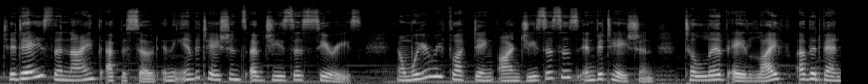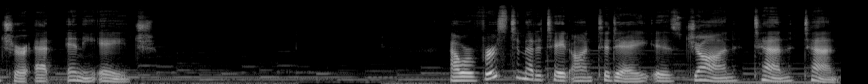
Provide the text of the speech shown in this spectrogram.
Today's the ninth episode in the Invitations of Jesus series, and we're reflecting on Jesus' invitation to live a life of adventure at any age. Our verse to meditate on today is John 10:10. 10, 10.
